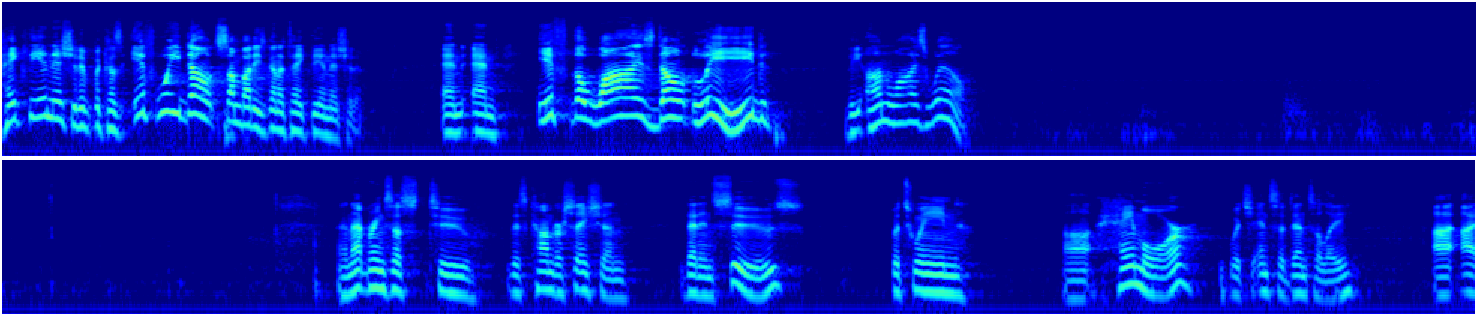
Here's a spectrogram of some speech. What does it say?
take the initiative because if we don't, somebody's going to take the initiative. And, and if the wise don't lead, the unwise will. And that brings us to this conversation that ensues between uh, Hamor which incidentally, I, I,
